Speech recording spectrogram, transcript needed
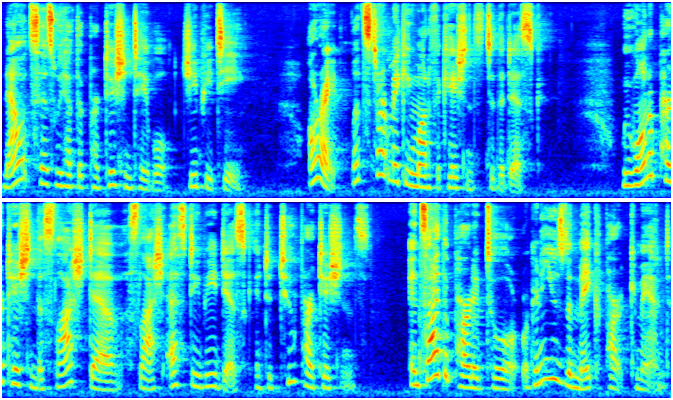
Now it says we have the partition table, GPT. All right, let's start making modifications to the disk. We want to partition the slash dev slash SDB disk into two partitions. Inside the parted tool, we're going to use the make part command.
